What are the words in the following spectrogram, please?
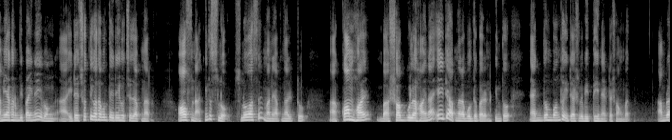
আমি এখন অবধি পাই নাই এবং এটা সত্যি কথা বলতে এটাই হচ্ছে যে আপনার অফ না, কিন্তু স্লো স্লো আছে মানে আপনার একটু কম হয় বা সবগুলো হয় না, এইটা আপনারা বলতে পারেন। কিন্তু একদম বন্ধ, এটা আসলে ভিত্তিহীন একটা সংবাদ। আমরা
